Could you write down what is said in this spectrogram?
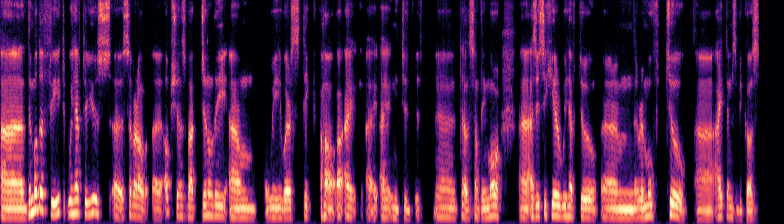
Uh, the model fit, we have to use uh, several uh, options, but generally um, we were stick. Oh, I, I, I need to uh, tell something more. Uh, as you see here, we have to um, remove two items because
